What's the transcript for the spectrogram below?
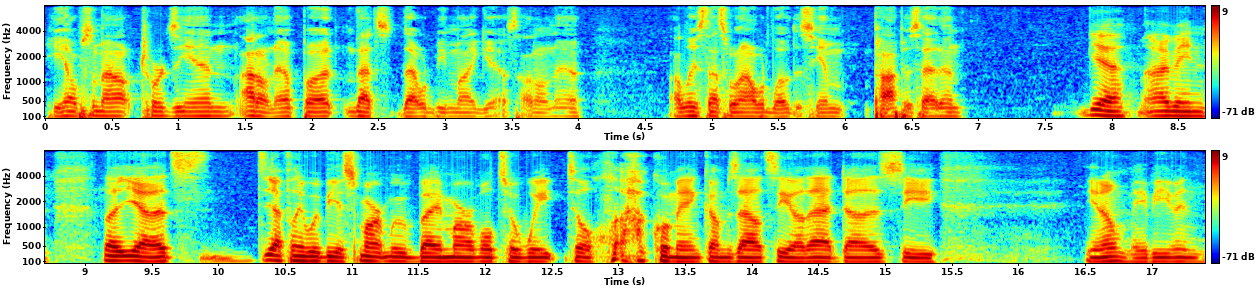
He helps him out towards the end. I don't know, but that's that would be my guess. I don't know. At least that's what I would love to see him pop his head in. Yeah, I mean, yeah, that's definitely would be a smart move by Marvel to wait till Aquaman comes out, see how that does, see, you know, maybe even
